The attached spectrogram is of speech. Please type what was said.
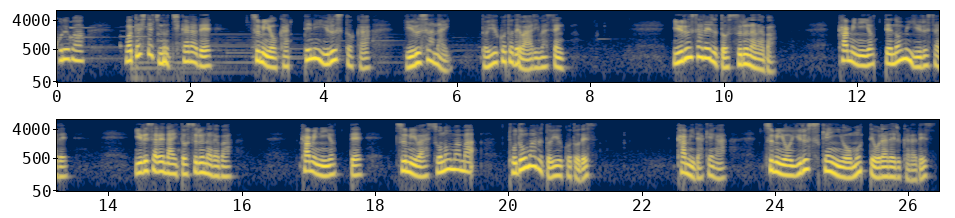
これは、私たちの力で罪を勝手に許すとか、許さないということではありません。許されるとするならば、神によってのみ許され、許されないとするならば、神によって罪はそのままとどまるということです。神だけが罪を許す権威を持っておられるからです。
